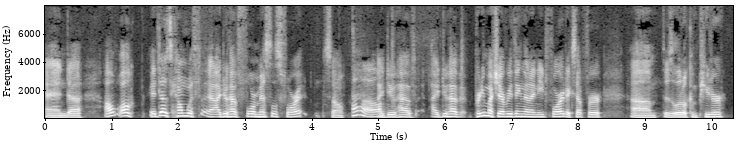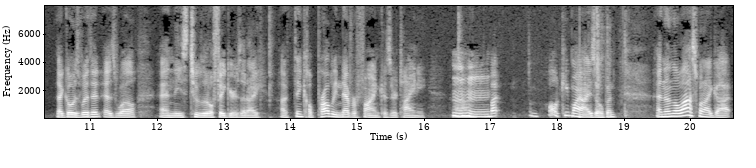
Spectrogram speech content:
and uh, I'll, I'll it does come with uh, I do have four missiles for it, so oh, I do have I do have pretty much everything that I need for it, except for um, there's a little computer that goes with it as well, and these two little figures that I I think I'll probably never find because they're tiny. Um, but I'll keep my eyes open. And then the last one I got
